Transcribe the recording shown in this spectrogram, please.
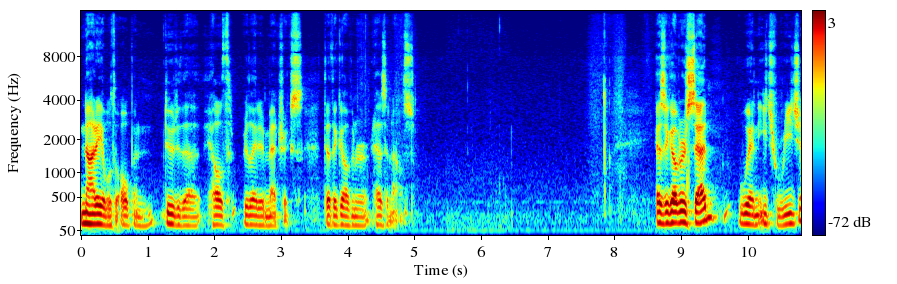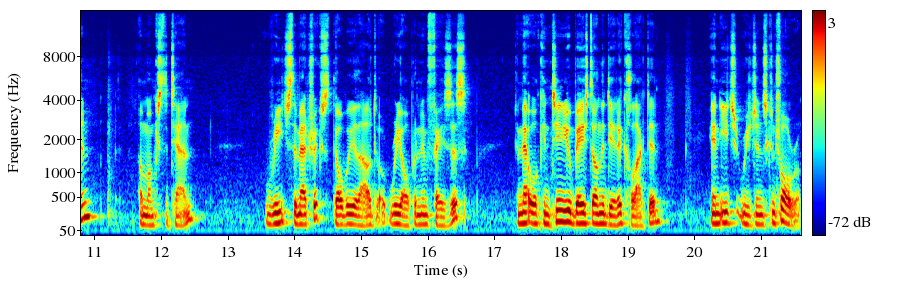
not able to open due to the health-related metrics that the governor has announced. As the governor said, when each region amongst the 10 reach the metrics, they'll be allowed to reopen in phases, and that will continue based on the data collected in each region's control room.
